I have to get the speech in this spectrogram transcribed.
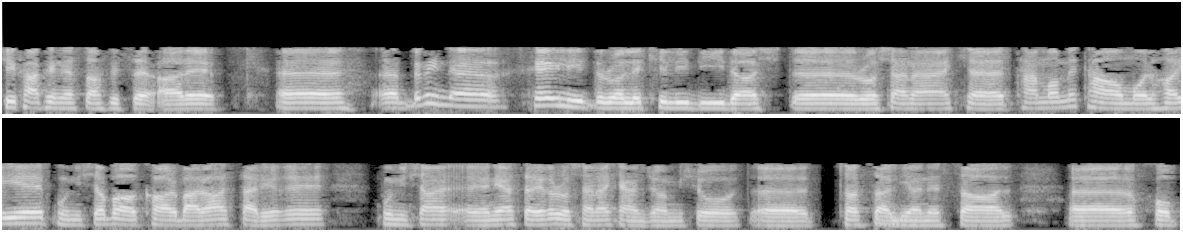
chief happiness officer آره. ببین خیلی role کلیدی داشت روشنک. تمام تعامل های پونیشا با کاربرا از طریق پونیشا یعنی از طریق روشنک انجام می‌شد تا سالیان سال. خب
